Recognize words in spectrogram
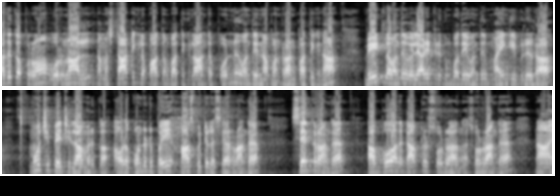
அதுக்கப்புறம் ஒரு நாள் நம்ம ஸ்டார்டிங்கில் பார்த்தோம் பார்த்தீங்களா அந்த பொண்ணு வந்து என்ன பண்ணுறான்னு பார்த்தீங்கன்னா வீட்டில் வந்து விளையாடிட்டு இருக்கும்போதே வந்து மயங்கி விழுறா. மூச்சு பேச்சு இல்லாமல் இருக்கா. அவளை கொண்டுட்டு போய் ஹாஸ்பிட்டலில் சேர்றாங்க. சேர்க்குறாங்க. அப்போது அந்த டாக்டர் சொல்கிறாங்க சொல்கிறாங்க நான்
